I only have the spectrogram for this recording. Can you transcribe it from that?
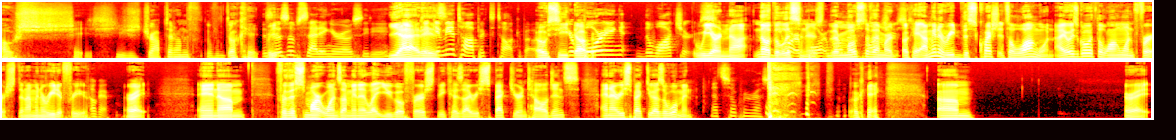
Oh shit! You just dropped it on the. F- okay. is this upsetting your OCD? yeah, it is. Give me a topic to talk about. OC. You're oh, boring the watchers. we are not. No, the You listeners. bor- They're well, most of them are. Okay. I'm gonna read this question. It's a long one. I always go with the long one first, and I'm gonna read it for you. Okay. All right. And um, for the smart ones, I'm going to let you go first because I respect your intelligence and I respect you as a woman. That's so progressive. Okay. Um, all right.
